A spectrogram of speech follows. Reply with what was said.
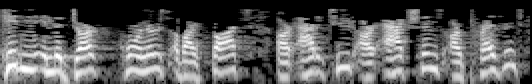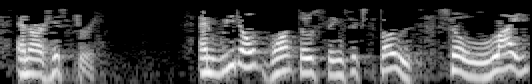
hidden in the dark corners of our thoughts, our attitude, our actions, our present, and our history. And we don't want those things exposed. So light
